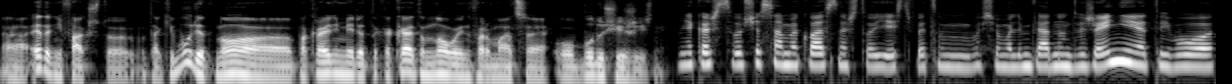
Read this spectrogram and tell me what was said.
А, это не факт, что так и будет, но, по крайней мере, это какая-то новая информация о будущей жизни. Мне кажется, вообще самое классное, что есть в этом во всем олимпиадном движении, это его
